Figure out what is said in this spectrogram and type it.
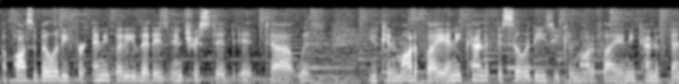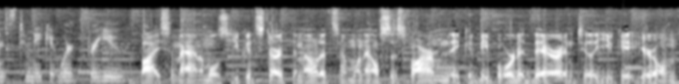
a possibility for anybody that is interested. It uh, with you can modify any kind of facilities, you can modify any kind of fence to make it work for you. Buy some animals, you could start them out at someone else's farm. They could be boarded there until you get your own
